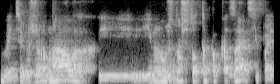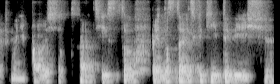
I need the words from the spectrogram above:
в этих журналах, и им нужно что-то показать, и поэтому они просят артистов предоставить какие-то вещи.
